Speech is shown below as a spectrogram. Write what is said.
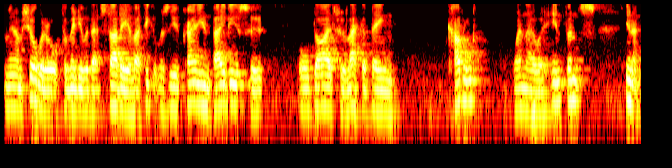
I mean, I'm sure we're all familiar with that study of, I think it was the Ukrainian babies who all died through lack of being cuddled when they were infants. You know,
